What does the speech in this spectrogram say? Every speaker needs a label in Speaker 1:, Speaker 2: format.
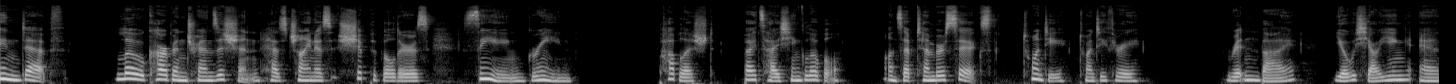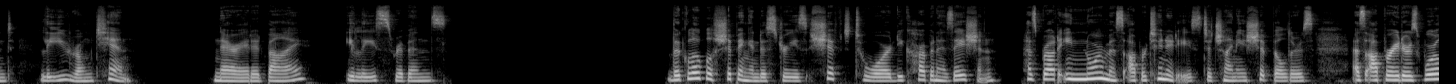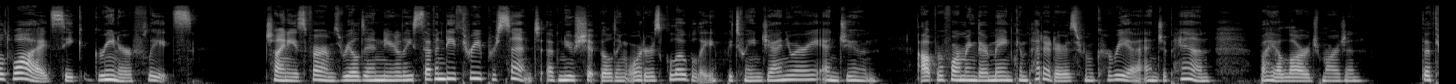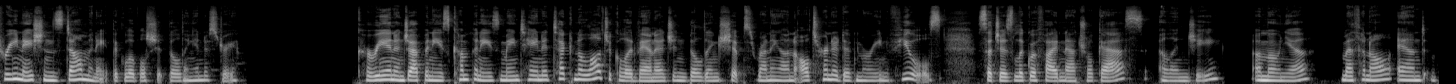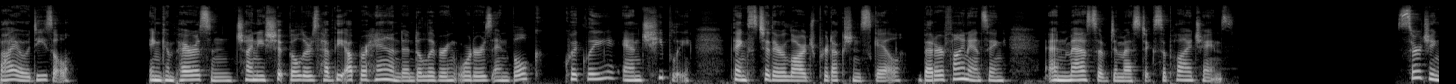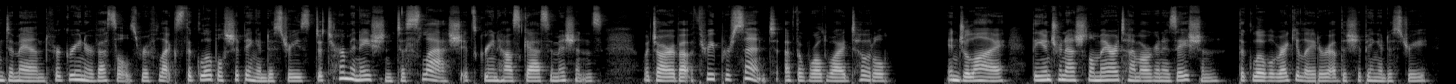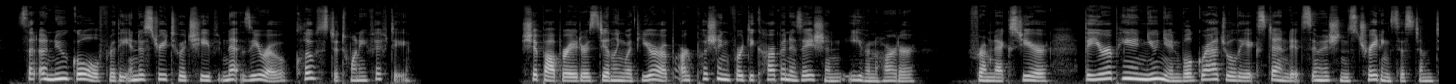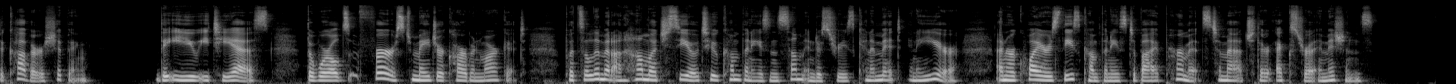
Speaker 1: In depth, low carbon transition has China's shipbuilders seeing green. Published by Caixin Global on September 6, 2023. Written by You Xiaoying and Li Rongqian. Narrated by Elyse Ribbons. The global shipping industry's shift toward decarbonization has brought enormous opportunities to Chinese shipbuilders as operators worldwide seek greener fleets. Chinese firms reeled in nearly 73% of new shipbuilding orders globally between January and June, outperforming their main competitors from Korea and Japan by a large margin. The three nations dominate the global shipbuilding industry. Korean and Japanese companies maintain a technological advantage in building ships running on alternative marine fuels, such as liquefied natural gas, LNG, ammonia, methanol, and biodiesel. In comparison, Chinese shipbuilders have the upper hand in delivering orders in bulk, quickly, and cheaply, thanks to their large production scale, better financing, and massive domestic supply chains. Surging demand for greener vessels reflects the global shipping industry's determination to slash its greenhouse gas emissions, which are about 3% of the worldwide total. In July, the International Maritime Organization, the global regulator of the shipping industry, set a new goal for the industry to achieve net zero close to 2050. Ship operators dealing with Europe are pushing for decarbonization even harder. From next year, the European Union will gradually extend its emissions trading system to cover shipping. The EU ETS, the world's first major carbon market, puts a limit on how much CO2 companies in some industries can emit in a year and requires these companies to buy permits to match their extra emissions.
